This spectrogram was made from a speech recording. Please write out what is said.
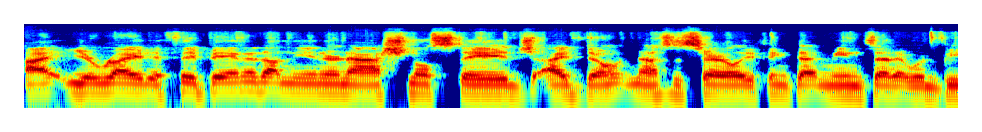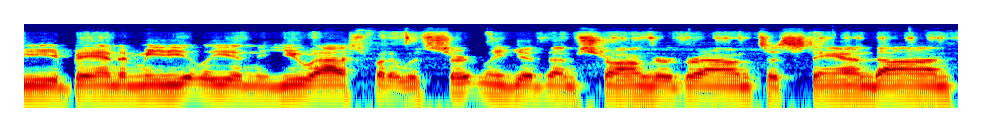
I, you're right. If they ban it on the international stage i don't necessarily think that means that it would be banned immediately in the us but it would certainly give them stronger ground to stand on.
